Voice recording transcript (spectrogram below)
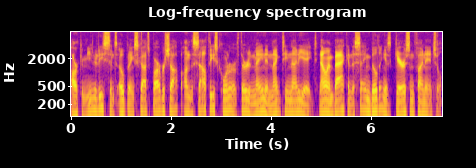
our community since opening Scott's Barbershop on the southeast corner of 3rd and Main in 1998. Now I'm back in the same building as Garrison Financial.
